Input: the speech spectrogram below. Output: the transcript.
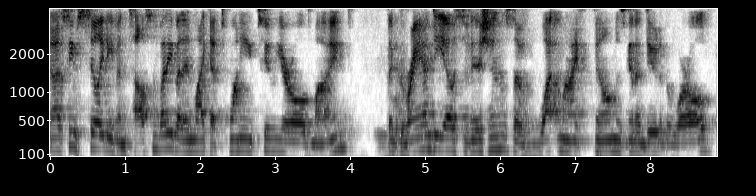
Now, it seems silly to even tell somebody, but in like a 22 year old mind, the grandiose visions of what my film is going to do to the world,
